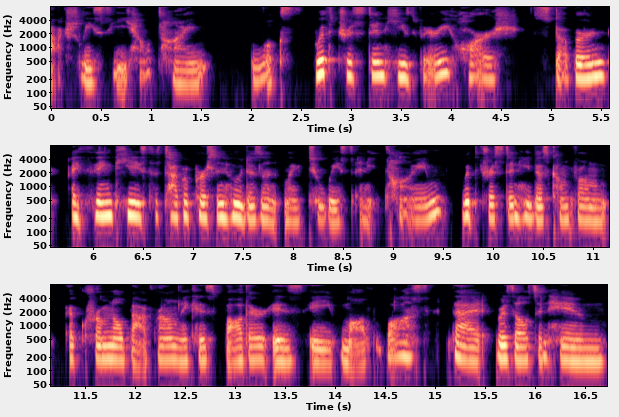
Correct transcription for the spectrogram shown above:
actually see how time looks. With Tristan, he's very harsh, stubborn. I think he's the type of person who doesn't like to waste any time. With Tristan, he does come from a criminal background, like his father is a mob boss. That results in him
